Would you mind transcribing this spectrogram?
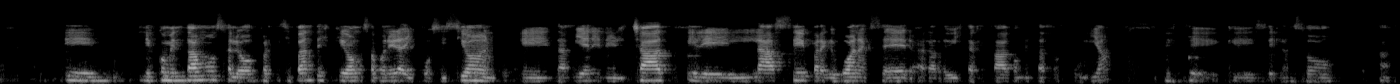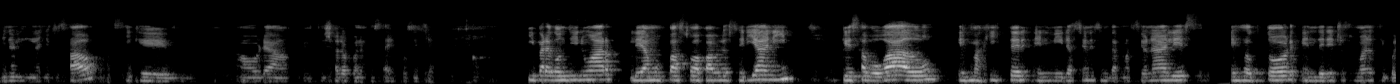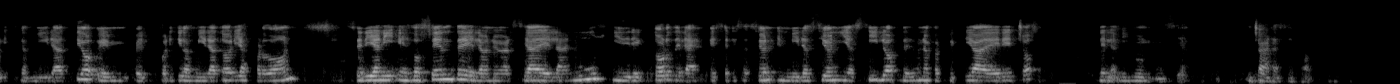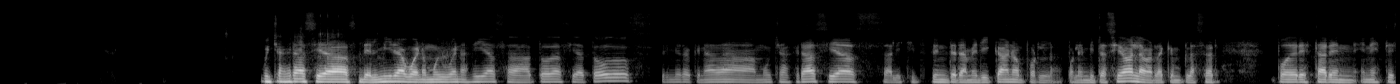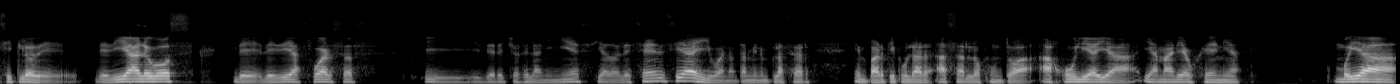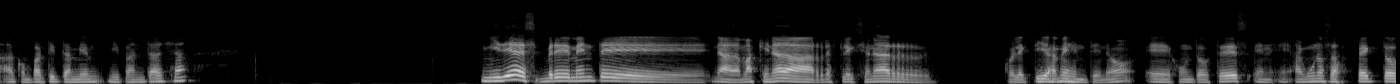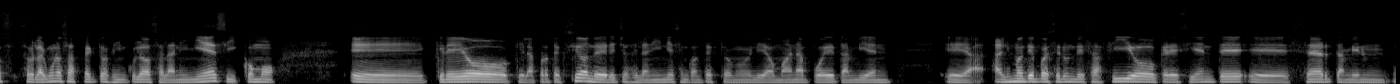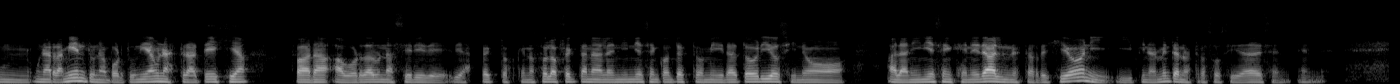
Eh, les comentamos a los participantes que vamos a poner a disposición eh, también en el chat el enlace para que puedan acceder a la revista que estaba comentando Julia, este, que se lanzó a finales del año pasado, así que ahora este, ya lo ponemos a disposición. Y para continuar, le damos paso a Pablo Seriani, que es abogado, es magíster en migraciones internacionales, es doctor en Derechos Humanos y Políticas, Migratorias. Perdón. Seriani es docente de la Universidad de Lanús y director de la especialización en Migración y Asilo desde una perspectiva de derechos de la misma universidad. Muchas gracias, Pablo. Muchas gracias, Delmira. Bueno, muy buenos días a todas y a todos. Primero que nada, muchas gracias al Instituto Interamericano por la, por la invitación. La verdad que un placer poder estar en, este ciclo de, diálogos, de, ideas, fuerzas y derechos de la niñez y adolescencia. Y bueno, también un placer en particular hacerlo junto a, Julia y a, María Eugenia. Voy a, compartir también mi pantalla. Mi idea es brevemente, nada, más que nada reflexionar colectivamente, ¿no? Eh, junto a ustedes en, algunos aspectos, sobre algunos aspectos vinculados a la niñez y cómo eh, creo que la protección de derechos de la niñez en contexto de movilidad humana puede también, eh, al mismo tiempo de ser un desafío creciente, ser también una herramienta, una oportunidad, una estrategia para abordar una serie de, aspectos que no solo afectan a la niñez en contexto migratorio, sino a la niñez en general en nuestra región y, finalmente a nuestras sociedades en,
